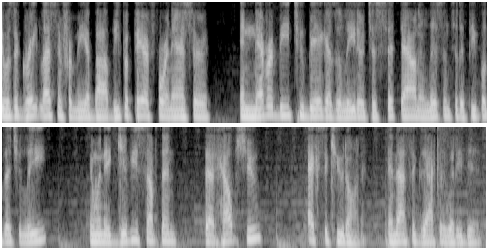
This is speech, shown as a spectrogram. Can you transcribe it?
it was a great lesson for me about be prepared for an answer and never be too big as a leader to sit down and listen to the people that you lead. And when they give you something that helps you, execute on it. And that's exactly what he did.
